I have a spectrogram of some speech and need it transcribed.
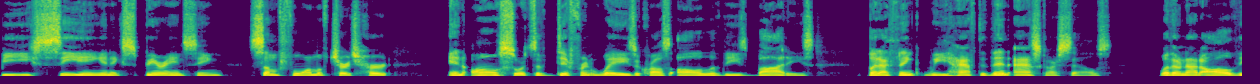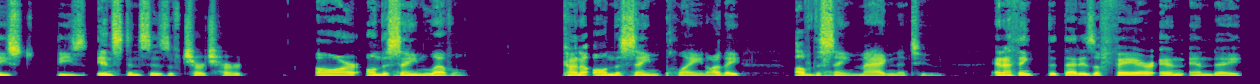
be seeing and experiencing some form of church hurt in all sorts of different ways across all of these bodies. But I think we have to then ask ourselves whether or not all these, these instances of church hurt are on the same level, kind of on the same plane. Are they of the same magnitude? And I think that that is a fair and, and a,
